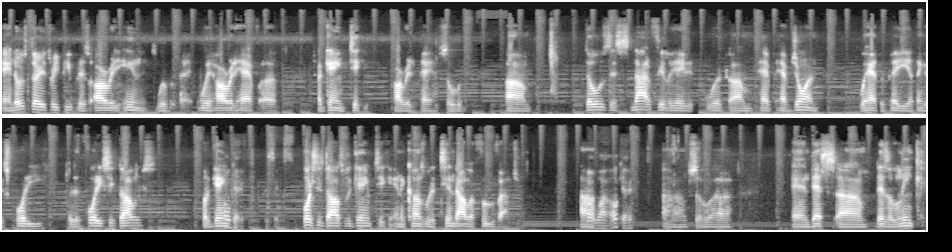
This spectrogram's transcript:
and those 33 people that's already in we we already have a, a game ticket already passed. So um, those that's not affiliated would um, have have joined will have to pay. I think it's 40 is it 46 dollars for the game. Okay, 46. 46 dollars for the game ticket, and it comes with a 10 dollar food voucher. Um, oh wow! Okay. Um, so uh, and that's um, there's a link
